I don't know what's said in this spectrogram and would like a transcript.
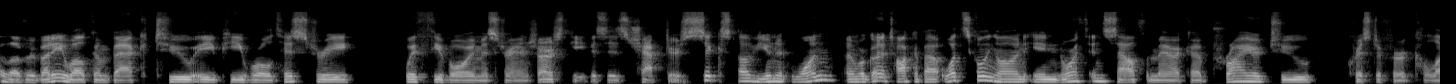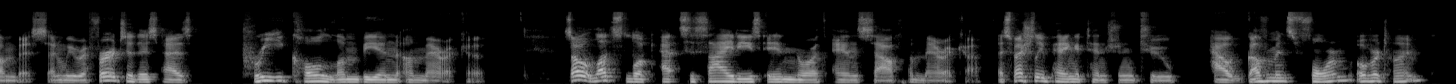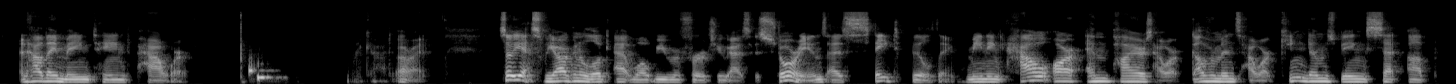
Hello, everybody. Welcome back to AP World History with your boy, Mr. Ancharski. This is chapter six of Unit One, and we're going to talk about what's going on in North and South America prior to Christopher Columbus. And we refer to this as pre Columbian America. So let's look at societies in North and South America, especially paying attention to how governments form over time and how they maintained power. Oh my God. All right. So, yes, we are going to look at what we refer to as historians as state building, meaning how are empires, how are governments, how are kingdoms being set up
